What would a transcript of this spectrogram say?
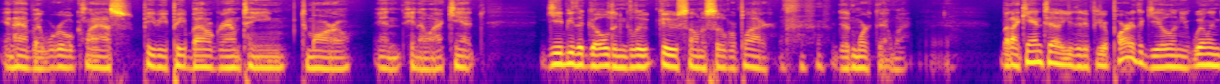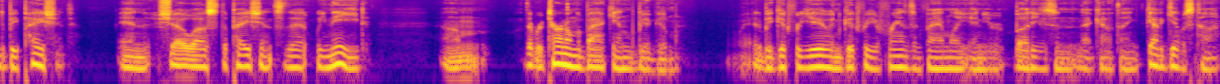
and have a world class PvP battleground team tomorrow. And you know, I can't give you the golden goose on a silver platter. it doesn't work that way. Yeah. But I can tell you that if you're part of the guild and you're willing to be patient and show us the patience that we need, um, the return on the back end will be a good one. Yeah. It'll be good for you and good for your friends and family and your buddies and that kind of thing. Got to give us time.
